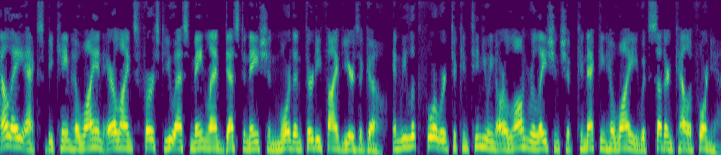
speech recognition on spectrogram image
LAX became Hawaiian Airlines' first U.S. mainland destination more than 35 years ago, and we look forward to continuing our long relationship connecting Hawaii with Southern California.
